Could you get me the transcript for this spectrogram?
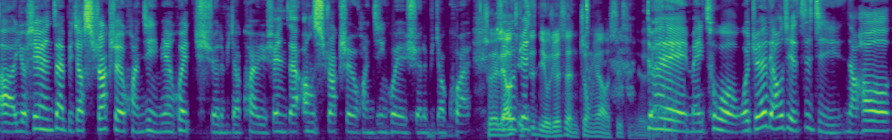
啊、呃，有些人在比较 structured 的环境里面会学的比较快，有些人在 unstructured 的环境会学的比较快。所以了解自己，我觉得是很重要的事情，对不对？对，没错。我觉得了解自己，然后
